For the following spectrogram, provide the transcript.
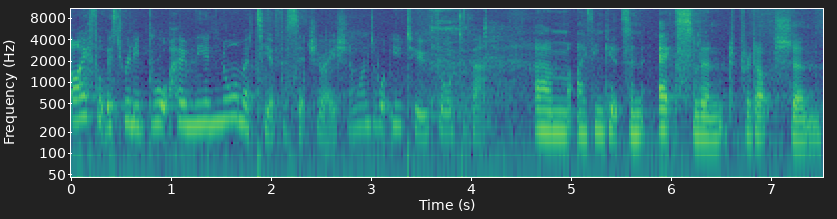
I thought this really brought home the enormity of the situation. I wonder what you two thought of that. Um, I think it's an excellent production.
